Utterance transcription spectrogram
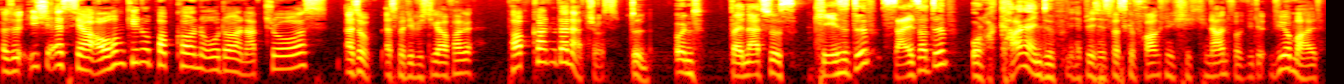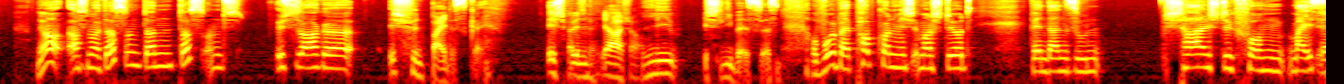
Also ich esse ja auch im Kino Popcorn oder Nachos. Also, erstmal die wichtigere Frage. Popcorn oder Nachos? Stimmt. Und bei Nachos Käsedip, Salsa-Dip oder gar kein Dip? Ich habe dich jetzt was gefragt und ich krieg keine Antwort. Wie, wie immer halt. Ja, erstmal das und dann das und ich sage, ich finde beides geil. Ich bin Ja, ich auch. lieb, Ich liebe es zu essen. Obwohl bei Popcorn mich immer stört, wenn dann so ein Schalenstück vom Maiskern.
